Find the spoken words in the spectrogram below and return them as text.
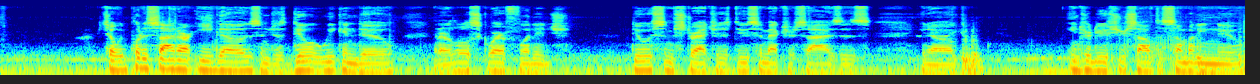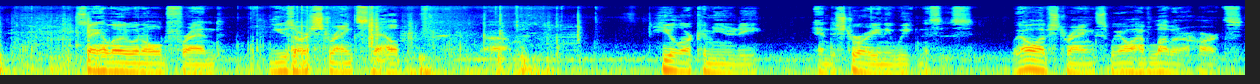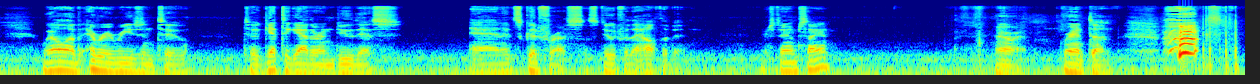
So we put aside our egos and just do what we can do in our little square footage. Do some stretches, do some exercises, you know, introduce yourself to somebody new, say hello to an old friend, use our strengths to help um, heal our community and destroy any weaknesses. We all have strengths. We all have love in our hearts. We all have every reason to to get together and do this, and it's good for us. Let's do it for the health of it. Understand what I'm saying? All right, rant done.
